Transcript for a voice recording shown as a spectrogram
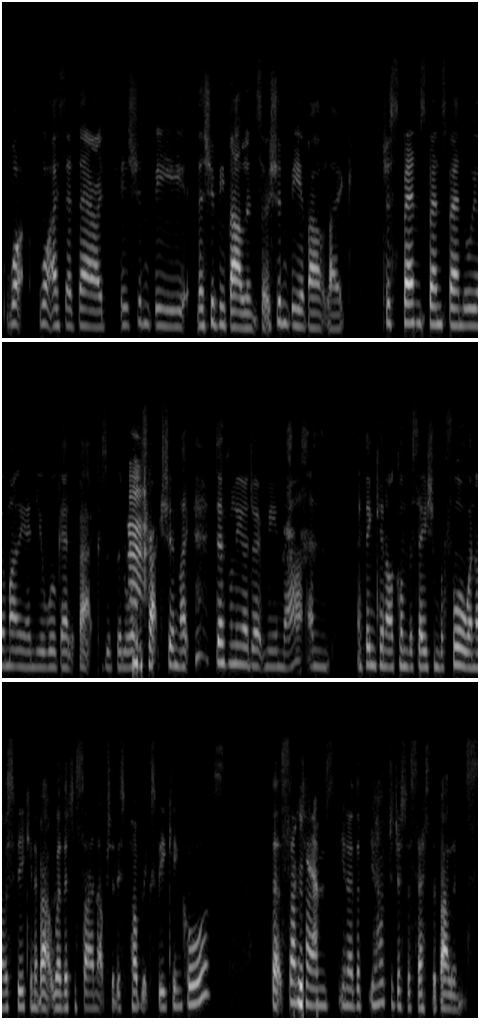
what what I said there, I, it shouldn't be there should be balance. So it shouldn't be about like just spend, spend, spend all your money and you will get it back because of the law of mm. attraction. Like definitely I don't mean that. And I think in our conversation before when I was speaking about whether to sign up to this public speaking course, that sometimes, you know, the, you have to just assess the balance.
